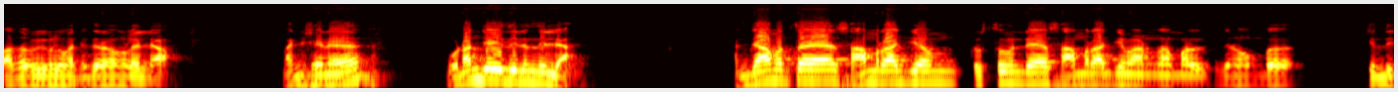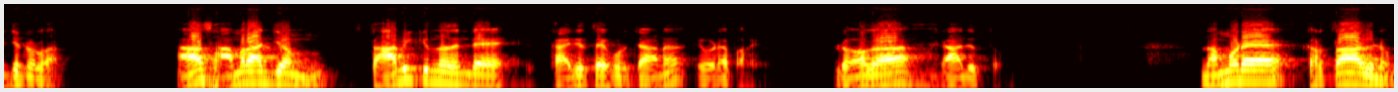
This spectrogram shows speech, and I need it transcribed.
പദവികളും അനുഗ്രഹങ്ങളെല്ലാം മനുഷ്യന് ഗുണം ചെയ്തിരുന്നില്ല. അഞ്ചാമത്തെ സാമ്രാജ്യം ക്രിസ്തുവിന്റെ സാമ്രാജ്യമാണെന്ന് നമ്മൾ ഇതിനു മുമ്പ് ചിന്തിച്ചിട്ടുള്ളതാണ്. ആ സാമ്രാജ്യം സ്ഥാപിക്കുന്നതിന്റെ കാര്യത്തെക്കുറിച്ചാണ് ഇവിടെ പറയുന്നത്. ലോക രാജ്യത്വം നമ്മുടെ കർത്താവിനും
